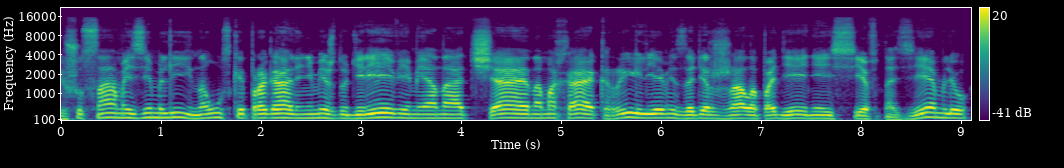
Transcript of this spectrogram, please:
Лишь у самой земли, на узкой прогалине между деревьями, она, отчаянно махая крыльями, задержала падение и, сев на землю,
